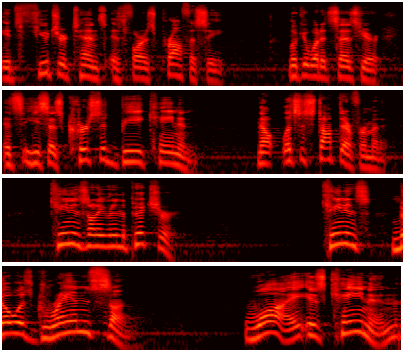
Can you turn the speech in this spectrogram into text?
it's future tense as far as prophecy. Look at what it says here. It's, he says, Cursed be Canaan. Now, let's just stop there for a minute. Canaan's not even in the picture. Canaan's Noah's grandson. Why is Canaan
